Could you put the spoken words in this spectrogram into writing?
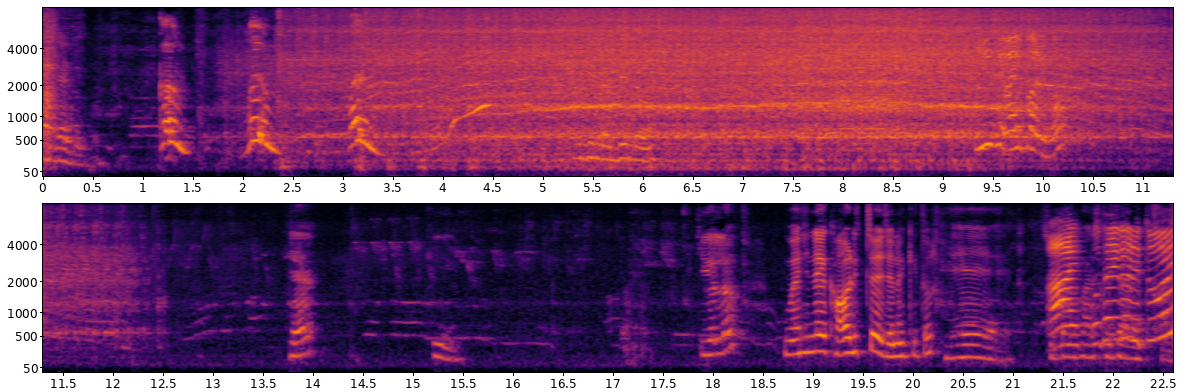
লাগাই দেবো। দিল দিল? হ্যাঁ? কি? কি হলো? মেশিনে খাওয়ার ইচ্ছে হয়েছে নাকি তোর? হ্যাঁ আয় কোথায় গেলি তুই?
